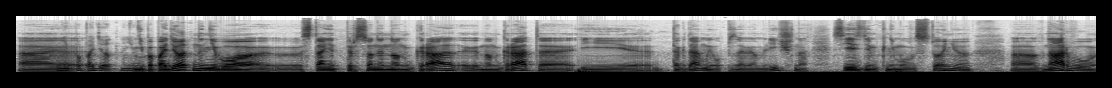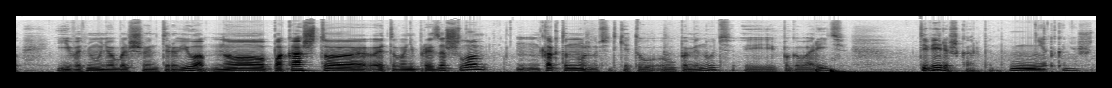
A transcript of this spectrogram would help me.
А, не попадет на него. Не попадет на него, э, станет персоной нон-грата, и тогда мы его позовем лично, съездим к нему в Эстонию, э, в Нарву, и возьмем у него большое интервью. Но пока что этого не произошло, как-то нужно все-таки это упомянуть и поговорить Ты веришь Карпину? Нет, конечно.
